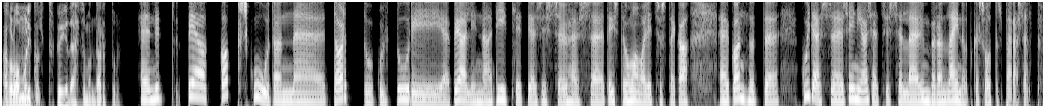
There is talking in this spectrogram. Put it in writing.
aga loomulikult kõige tähtsam on Tartu nüüd pea kaks kuud on äh, Tartu kultuuripealinna tiitlit ja siis ühes äh, teiste omavalitsustega kandnud. kuidas seni asjad siis selle ümber on läinud, kas ootuspäraselt?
